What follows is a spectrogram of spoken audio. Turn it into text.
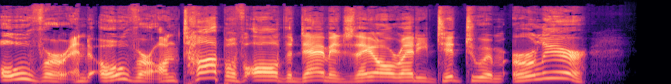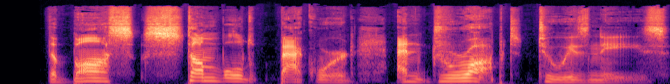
over and over on top of all the damage they already did to him earlier. The boss stumbled backward and dropped to his knees.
